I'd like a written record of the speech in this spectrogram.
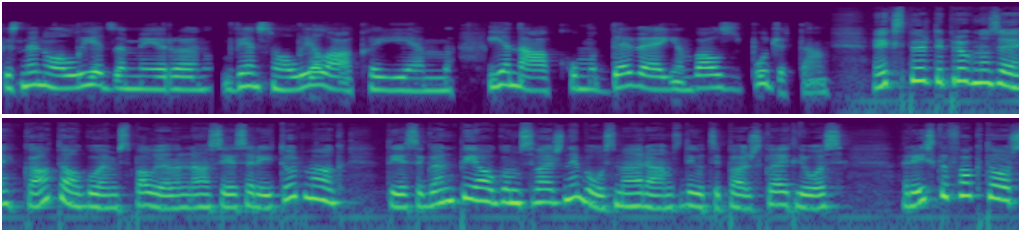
kas nenoliedzami ir nu, viens no lielākajiem ienākumu devējiem valsts budžetā. Eksperti prognozē, ka atalgojums palielināsies arī turpmāk, tiesa gan pieaugums vairs nebūs mērāms divciparu skaitļos. Riska faktors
